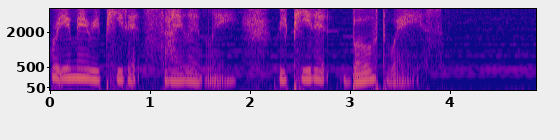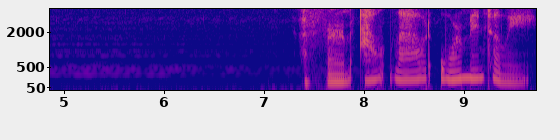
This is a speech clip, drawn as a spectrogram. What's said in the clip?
or you may repeat it silently. Repeat it both ways. Affirm out loud or mentally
